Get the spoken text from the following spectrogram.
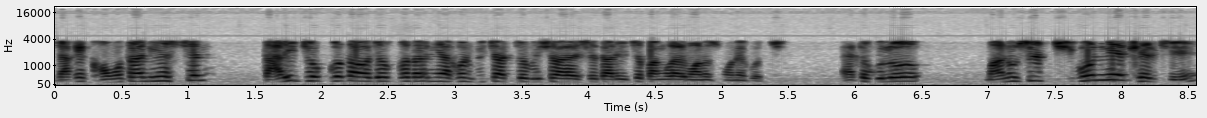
যাকে ক্ষমতায় নিয়ে এসছেন, তারই যোগ্যতা, অযোগ্যতা নিয়ে এখন বিচার্য বিষয় এসে দাঁড়িয়েছে বাংলার মানুষ মনে করছে। এতগুলো মানুষের জীবন নিয়ে খেলছে,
